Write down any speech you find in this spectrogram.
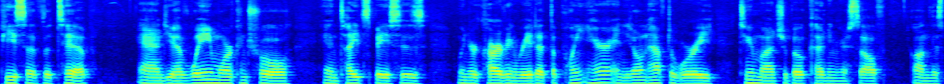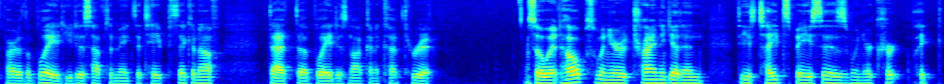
piece of the tip. And you have way more control in tight spaces when you're carving right at the point here and you don't have to worry too much about cutting yourself on this part of the blade. You just have to make the tape thick enough that the blade is not going to cut through it. So it helps when you're trying to get in these tight spaces, when you're like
